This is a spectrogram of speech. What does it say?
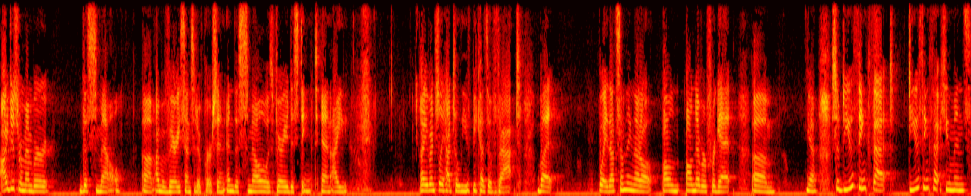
I just remember the smell um, I'm a very sensitive person, and the smell was very distinct, and I I eventually had to leave because of that. But boy, that's something that I'll I'll I'll never forget. Um, yeah. So, do you think that do you think that humans,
